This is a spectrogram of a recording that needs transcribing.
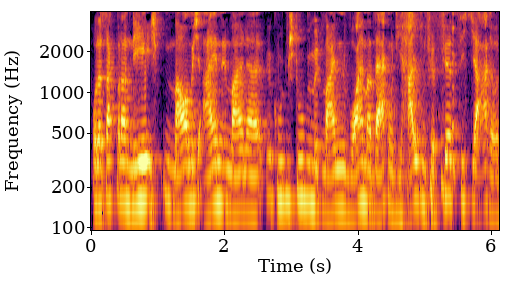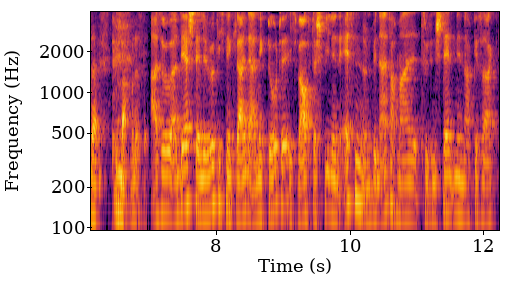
Oder sagt man dann, nee, ich mauere mich ein in meiner guten Stube mit meinen Warhammer-Werken und die halten für 40 Jahre. Oder wie macht man das? Also an der Stelle wirklich eine kleine Anekdote. Ich war auf das Spiel in Essen und bin einfach mal zu den Ständen hin und habe gesagt,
